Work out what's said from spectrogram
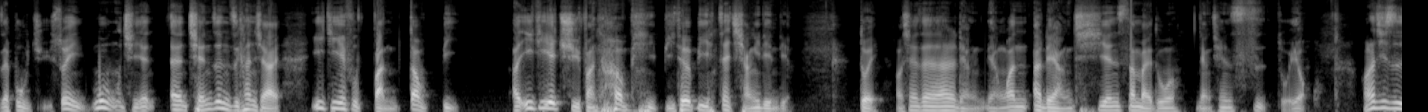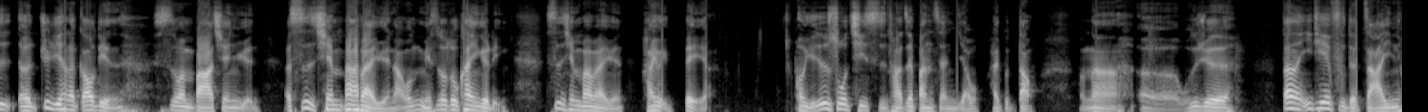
在布局。所以目前，呃，前阵子看起来 ETF 反倒比啊 ETH 反倒比比特币再强一点点。对，好，现在在两两万啊两千三百多，两千四左右。好，那其实呃，距离它的高点四万八千元。呃，四千八百元啊，我们每次都多看一个零，四千八百元还有一倍啊，哦，也就是说，其实它在半山腰还不到。那呃，我是觉得，当然 ETF 的杂音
